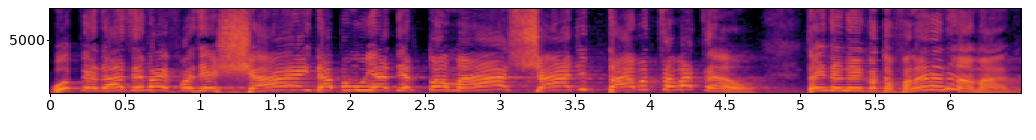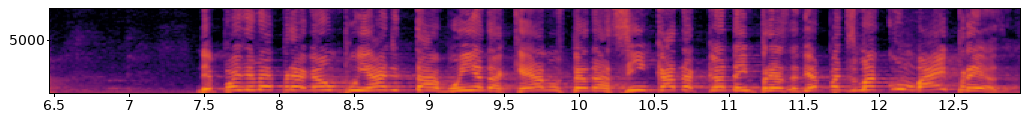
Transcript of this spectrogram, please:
O outro pedaço ele vai fazer chá e dá para a mulher dele tomar chá de tábua de salvação. Está entendendo o que eu estou falando não, amado? Depois ele vai pregar um punhado de tabuinha daquela, uns pedacinhos em cada canto da empresa dele para desmacumbar a empresa.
